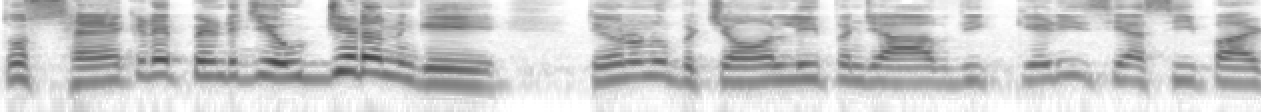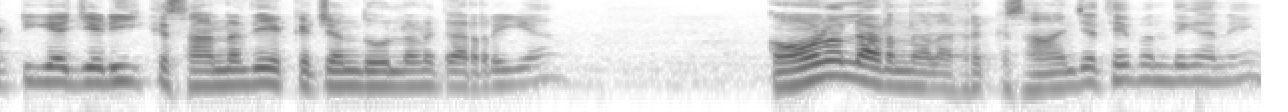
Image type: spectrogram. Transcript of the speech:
ਤੋਂ ਸੈਂਕੜੇ ਪਿੰਡ ਜੇ ਉਜੜਨਗੇ ਤੇ ਉਹਨਾਂ ਨੂੰ ਬਚਾਉਣ ਲਈ ਪੰਜਾਬ ਦੀ ਕਿਹੜੀ ਸਿਆਸੀ ਪਾਰਟੀ ਹੈ ਜਿਹੜੀ ਕਿਸਾਨਾਂ ਦੇ ਇੱਕ ਚ ਅੰਦੋਲਨ ਕਰ ਰਹੀ ਆ? ਕੌਣ ਲੜਨ ਵਾਲਾ? ਫਿਰ ਕਿਸਾਨ ਜਥੇਬੰਦੀਆਂ ਨੇ।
